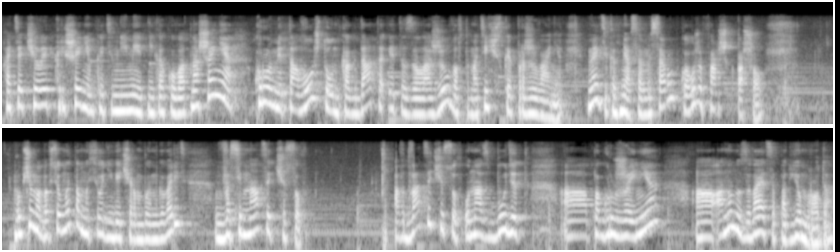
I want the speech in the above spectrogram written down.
хотя человек к решениям к этим не имеет никакого отношения, кроме того, что он когда-то это заложил в автоматическое проживание. Знаете, как мясо в мясорубку, а уже фаршик пошел. В общем, обо всем этом мы сегодня вечером будем говорить в 18 часов. А в 20 часов у нас будет а, погружение, а, оно называется «Подъем рода».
